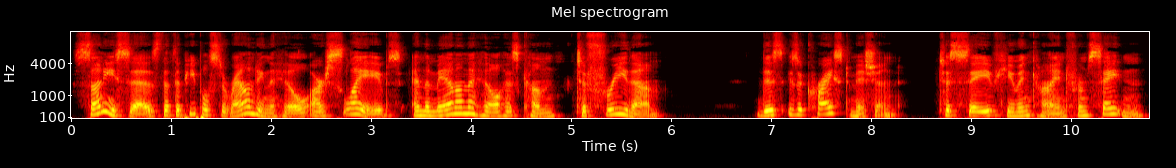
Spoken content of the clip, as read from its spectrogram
Sonny says that the people surrounding the hill are slaves and the man on the hill has come to free them. This is a Christ mission to save humankind from Satan.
